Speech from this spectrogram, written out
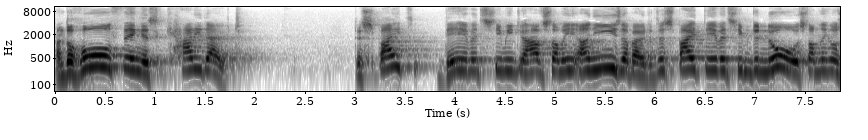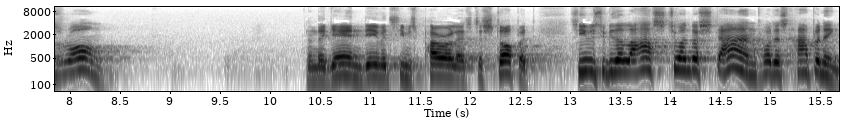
And the whole thing is carried out Despite David seeming to have some unease about it, despite David seeming to know something was wrong. And again, David seems powerless to stop it, seems to be the last to understand what is happening.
